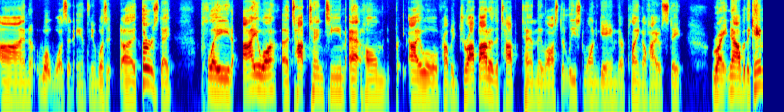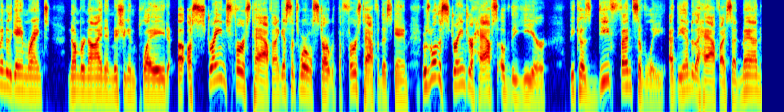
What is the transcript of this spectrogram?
on what was it, Anthony? Was it uh, Thursday? Played Iowa, a top 10 team at home. Iowa will probably drop out of the top 10. They lost at least one game. They're playing Ohio State right now, but they came into the game ranked number nine, and Michigan played a, a, strange first half. And I guess that's where we'll start with the first half of this game. It was one of the stranger halves of the year because defensively, at the end of the half, I said, man,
